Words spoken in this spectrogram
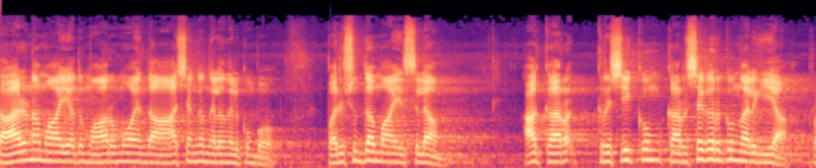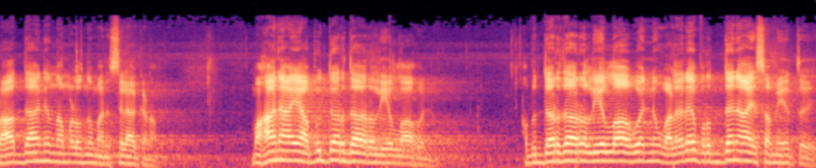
കാരണമായി അത് മാറുമോ എന്ന ആശങ്ക നിലനിൽക്കുമ്പോൾ പരിശുദ്ധമായ ഇസ്ലാം ആ കർ കൃഷിക്കും കർഷകർക്കും നൽകിയ പ്രാധാന്യം നമ്മളൊന്ന് മനസ്സിലാക്കണം. മഹാനായ അബുദർദാർ അലി അള്ളാഹുൻ അബുദർദാർ അലി അള്ളാഹുവിന് വളരെ വൃദ്ധനായ സമയത്ത്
